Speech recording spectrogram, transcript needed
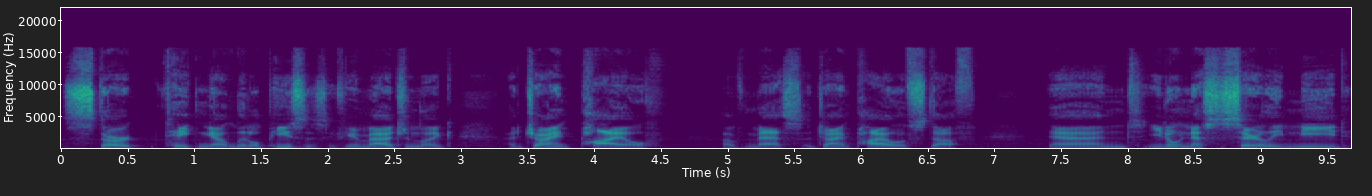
start taking out little pieces. If you imagine like a giant pile of mess, a giant pile of stuff, and you don't necessarily need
